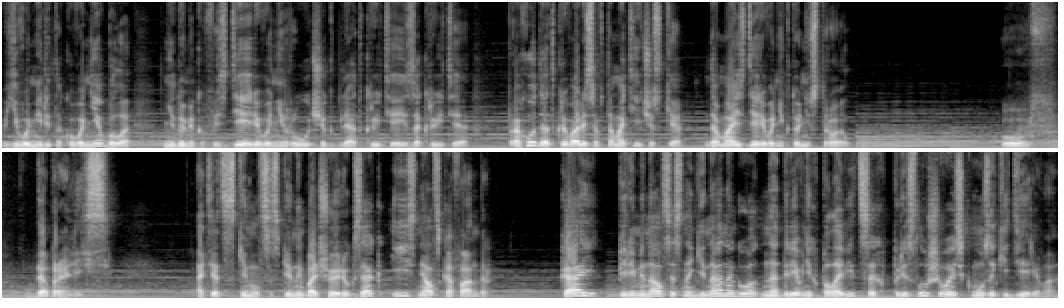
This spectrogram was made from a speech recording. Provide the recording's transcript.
в его мире такого не было, ни домиков из дерева, ни ручек для открытия и закрытия. Проходы открывались автоматически, дома из дерева никто не строил. Уф, добрались. Отец скинул со спины большой рюкзак и снял скафандр. Кай переминался с ноги на ногу на древних половицах, прислушиваясь к музыке дерева.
